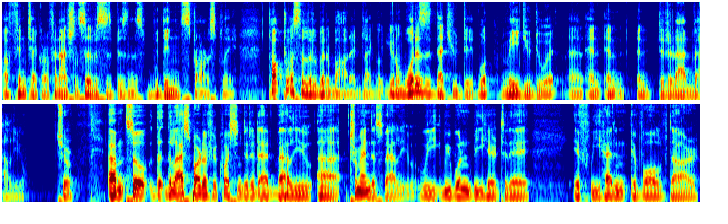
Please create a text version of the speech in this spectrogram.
a fintech or a financial services business within Starzplay. Talk to us a little bit about it. Like, you know, what is it that you did? What made you do it? And, and, and, and did it add value? Sure. Um, so the, the last part of your question, did it add value? Uh, tremendous value. We, we wouldn't be here today if we hadn't evolved our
